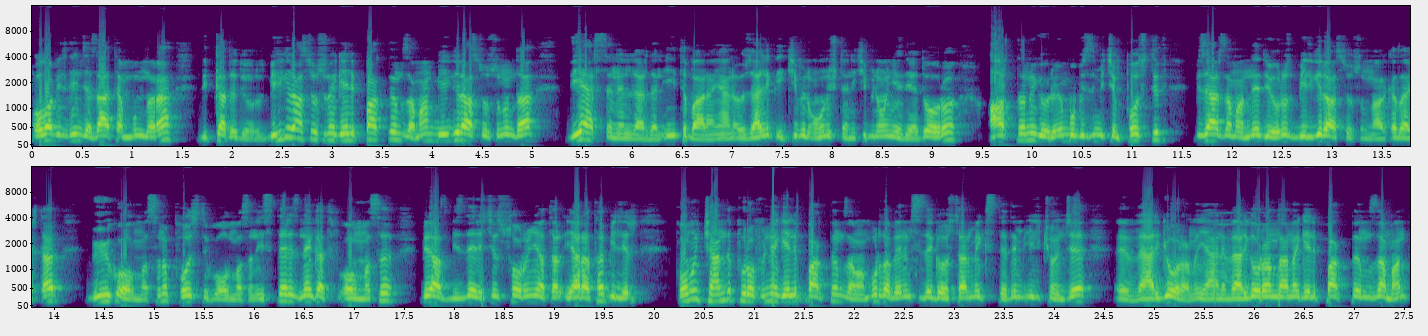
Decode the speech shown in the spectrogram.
Olabildiğince zaten bunlara dikkat ediyoruz. Bilgi rasyosuna gelip baktığım zaman bilgi rasyosunun da diğer senelerden itibaren yani özellikle 2013'ten 2017'ye doğru arttığını görüyorum. Bu bizim için pozitif. Biz her zaman ne diyoruz? Bilgi rasyosunun arkadaşlar büyük olmasını, pozitif olmasını isteriz. Negatif olması biraz bizler için sorun yaratabilir. Fonun kendi profiline gelip baktığım zaman burada benim size göstermek istediğim ilk önce e, vergi oranı. Yani vergi oranlarına gelip baktığım zaman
